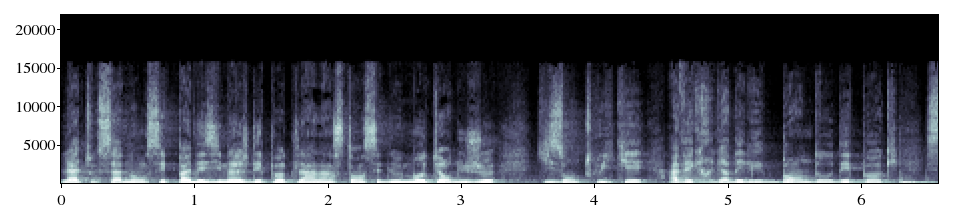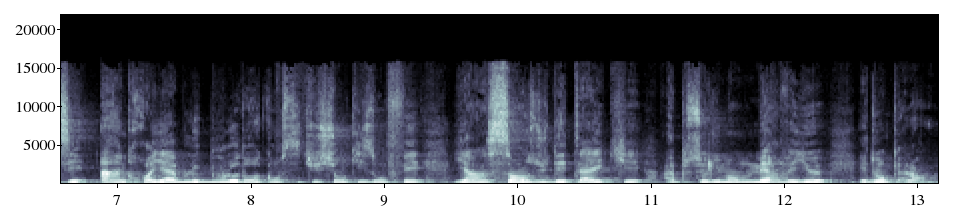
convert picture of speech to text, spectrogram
Là, tout ça, non, c'est pas des images d'époque. Là, à l'instant, c'est le moteur du jeu qu'ils ont tweaké avec, regardez, les bandeaux d'époque. C'est incroyable le boulot de reconstitution qu'ils ont fait. Il y a un sens du détail qui est absolument merveilleux. Et donc, alors,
